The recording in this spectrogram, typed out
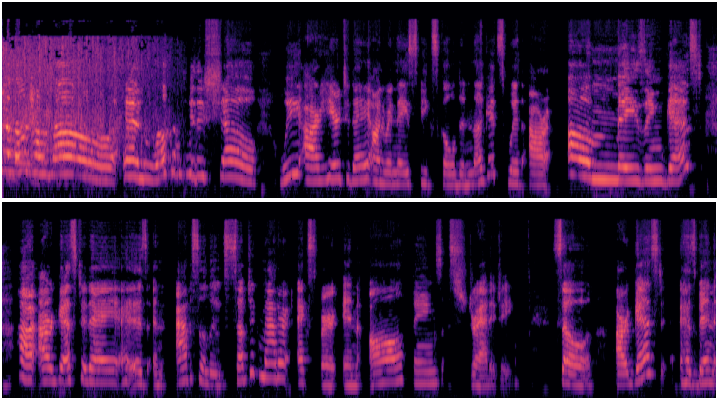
hello, hello, and welcome to the show. We are here today on Renee Speaks Golden Nuggets with our amazing guest. Our guest today is an absolute subject matter expert in all things strategy. So, our guest has been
